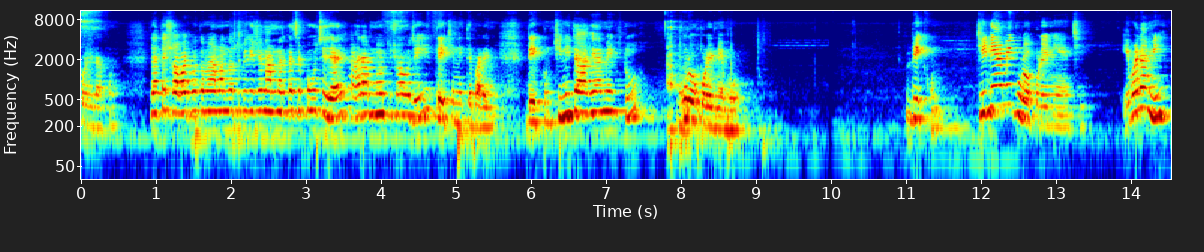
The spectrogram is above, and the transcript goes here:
করে রাখুন। যাতে সবার প্রথমে আমার নোটিফিকেশান আপনার কাছে পৌঁছে যায়, আর আপনি অতি সহজেই দেখে নিতে পারেন। দেখুন, চিনিটা আগে আমি একটু গুঁড়ো করে নেব। দেখুন, চিনি আমি গুঁড়ো করে নিয়েছি। এবার আমি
